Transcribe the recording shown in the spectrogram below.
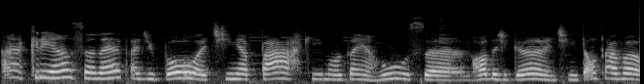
A criança, né, tá de boa, tinha parque, montanha russa, roda gigante, então tava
